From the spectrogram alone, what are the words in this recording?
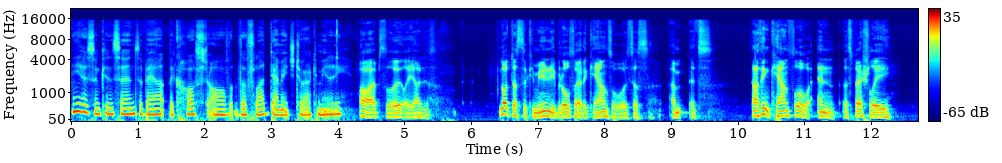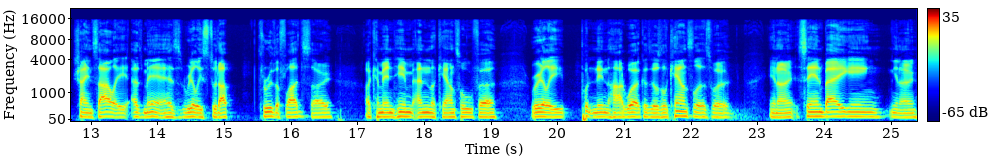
he has some concerns about the cost of the flood damage to our community. oh, absolutely. I just not just the community, but also the council. It's just um, it's. And I think council and especially Shane Sali as mayor has really stood up through the floods. So I commend him and the council for really putting in the hard work because there was the councillors were, you know, sandbagging, you know,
